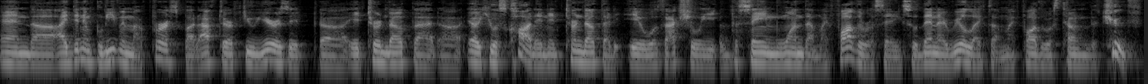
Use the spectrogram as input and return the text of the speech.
And uh, I didn't believe him at first, but after a few years, it uh, it turned out that uh, he was caught, and it turned out that it was actually the same one that my father was saying. So then I realized that my father was telling the truth.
